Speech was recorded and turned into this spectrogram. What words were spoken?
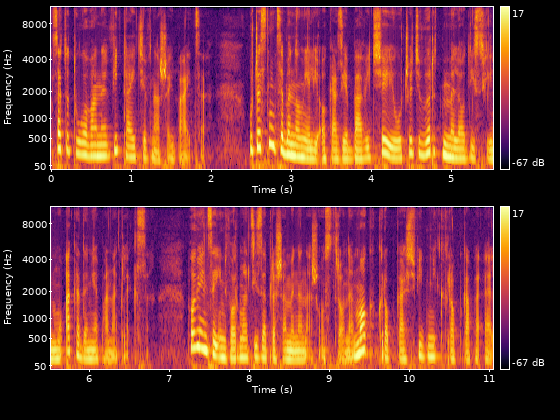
zatytułowany Witajcie w naszej bajce. Uczestnicy będą mieli okazję bawić się i uczyć w rytm melodii z filmu Akademia Pana Kleksa. Po więcej informacji zapraszamy na naszą stronę mok.świdnik.pl.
